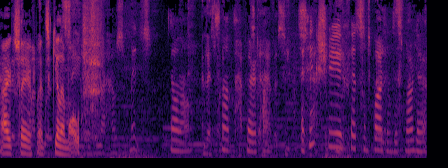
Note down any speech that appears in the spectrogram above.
I'd say let's kill them all. sailors in the House of Mints, No, no. It's not very fun. have a secret I think she had some part in this murder.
